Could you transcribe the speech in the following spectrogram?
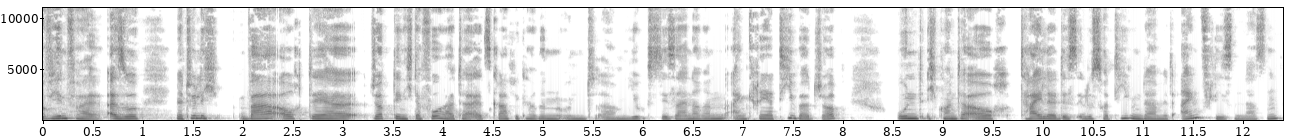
Auf jeden Fall. Also natürlich war auch der Job, den ich davor hatte als Grafikerin und ähm, UX-Designerin, ein kreativer Job. Und ich konnte auch Teile des Illustrativen damit einfließen lassen.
